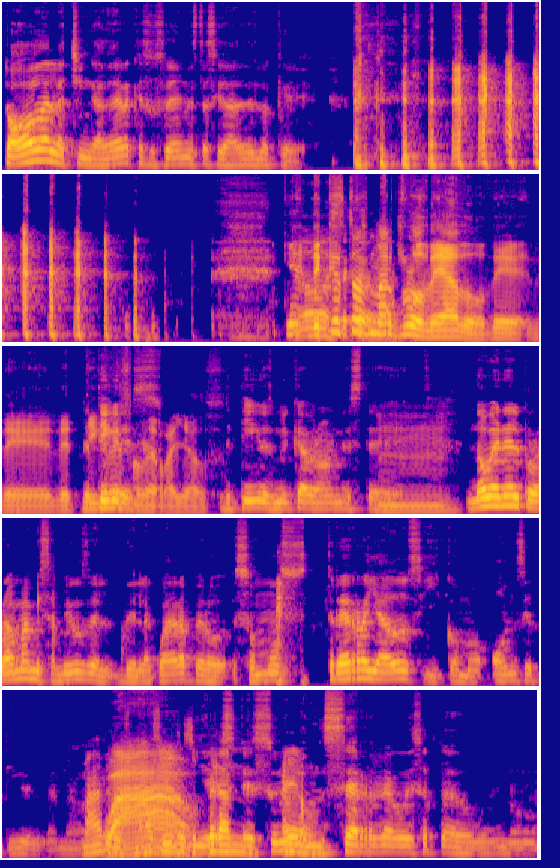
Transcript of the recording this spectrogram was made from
Toda la chingadera que sucede en esta ciudad es lo que. ¿Qué- No, ¿De qué está estás cabrón. más rodeado? ¿De, de, de tigres, Tigres. o de rayados? De Tigres, muy cabrón. Este, Mm, No ven el programa mis amigos del- de, la cuadra, pero somos tres rayados y como 11 Tigres, güey. no. Madres, Wow. es, es una feo. monserga, güey, ese pedo, güey. No,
